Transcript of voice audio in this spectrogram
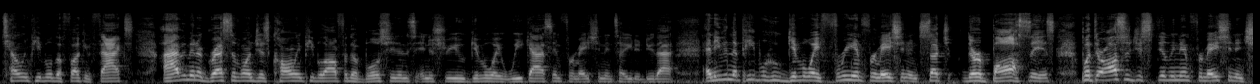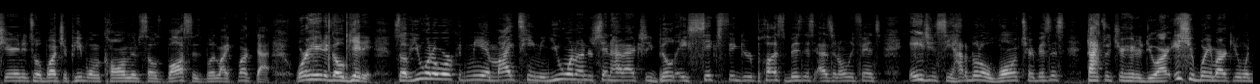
telling people the fucking facts. I haven't been aggressive on just calling people out for the bullshit in this industry who give away weak ass information and tell you to do that. And even the people who give away free information and such, they're bosses, but they're also just stealing information and sharing it to a bunch of people and calling themselves bosses. But like, fuck that. We're here to go get it. So if you want to work with me and my team and you want to understand how to actually build a six figure plus business as an OnlyFans agency, how to build a long-term business, that's what you're here to do. All right, it's your boy Marketing with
